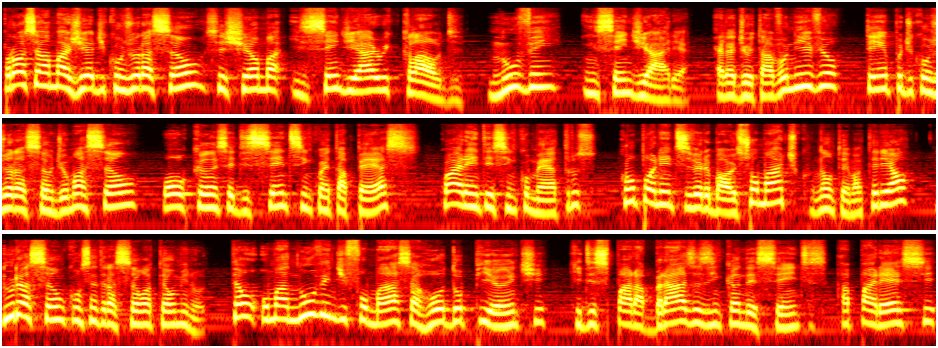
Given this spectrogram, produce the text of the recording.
Próxima magia de conjuração se chama Incendiary Cloud, nuvem incendiária. Ela é de oitavo nível, tempo de conjuração de uma ação, o alcance é de 150 pés, 45 metros, componentes verbal e somático, não tem material, duração, concentração até um minuto. Então, uma nuvem de fumaça rodopiante que dispara brasas incandescentes aparece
